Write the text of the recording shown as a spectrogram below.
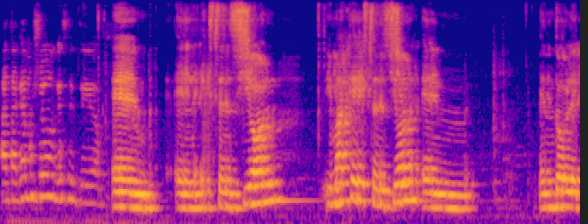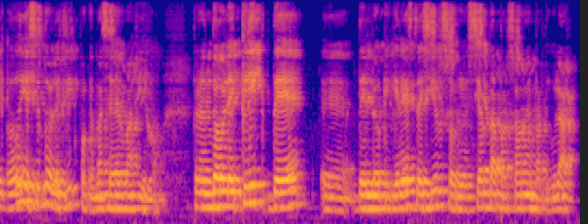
¿Hasta acá no llego en qué sentido? En, en extensión, y más que extensión, en, en doble, odio decir doble clic porque me hace ver más viejo, pero en doble clic de, eh, de lo que querés decir sobre cierta persona en particular.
